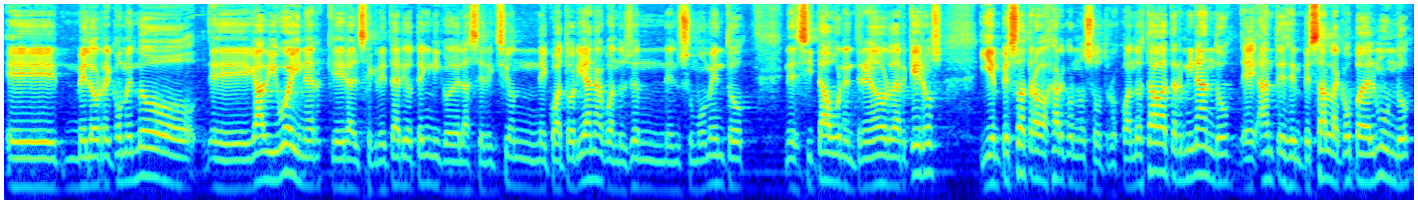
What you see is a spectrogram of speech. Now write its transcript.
Eh, me lo recomendó eh, Gaby Weiner, que era el secretario técnico de la selección ecuatoriana cuando yo en, su momento necesitaba un entrenador de arqueros y empezó a trabajar con nosotros. Cuando estaba terminando, eh, antes de empezar la Copa del Mundo,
